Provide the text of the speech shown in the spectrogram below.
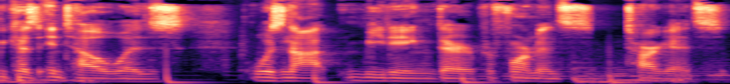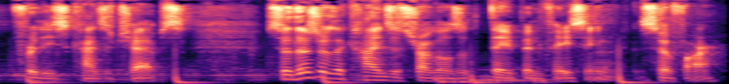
because Intel was was not meeting their performance targets for these kinds of chips. So those are the kinds of struggles that they've been facing so far.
